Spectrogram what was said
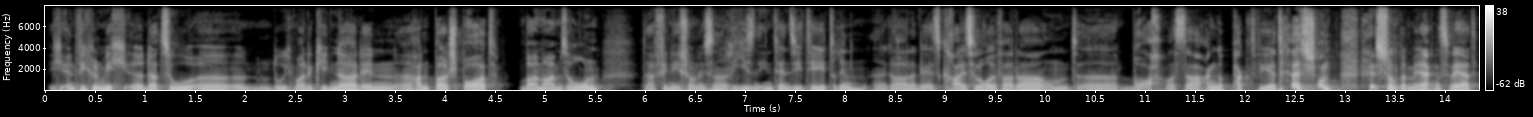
Ich entwickle mich äh, dazu äh, durch meine Kinder, den äh, Handballsport. Bei meinem Sohn, da finde ich schon, ist eine riesen Intensität drin. Äh, Gerade der ist Kreisläufer da und äh, boah, was da angepackt wird, ist schon, ist schon bemerkenswert.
